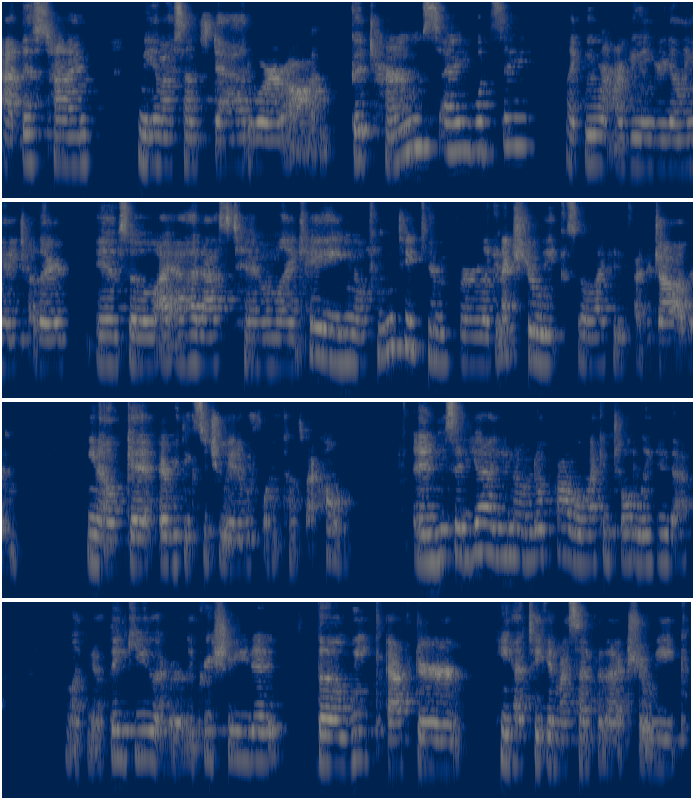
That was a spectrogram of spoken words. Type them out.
at this time, me and my son's dad were on good terms, I would say. Like we weren't arguing or yelling at each other. And so I, had asked him, I'm like, hey, you know, can we take him for like an extra week so I can find a job and, you know, get everything situated before he comes back home? And he said, yeah, you know, no problem. I can totally do that. I'm like, you know, thank you. I really appreciate it. The week after he had taken my son for that extra week,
